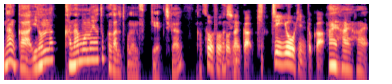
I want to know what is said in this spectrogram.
なんか、いろんな金物屋とかがあるとこなんですっけ？違う？そうそうそう、なんか。か、キッチン用品とか、はいはいはい。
